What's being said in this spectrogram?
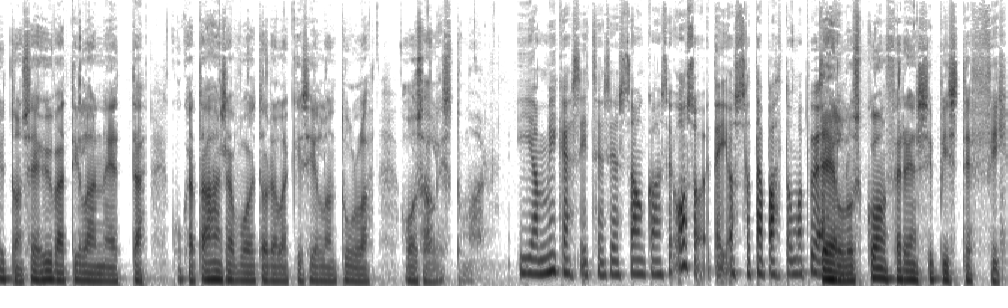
Nyt on se hyvä tilanne, että kuka tahansa voi todellakin silloin tulla osallistumaan ja mikä itse asiassa onkaan se osoite, jossa tapahtuma pyörii? Telluskonferenssi.fi.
